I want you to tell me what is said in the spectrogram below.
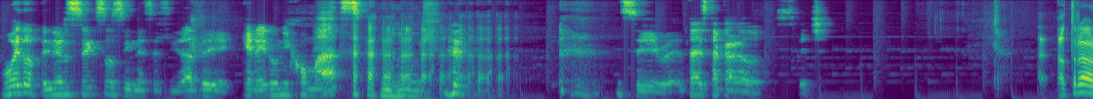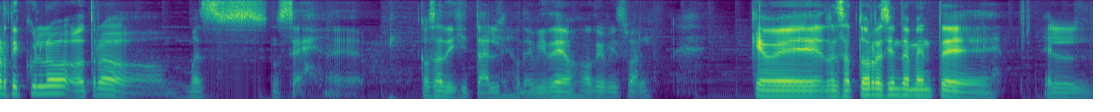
¿puedo tener sexo sin necesidad de querer un hijo más? Sí, está, está cagado. Otro artículo, otro, pues, no sé, eh, cosa digital o de video, audiovisual, que eh, resaltó recientemente el,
